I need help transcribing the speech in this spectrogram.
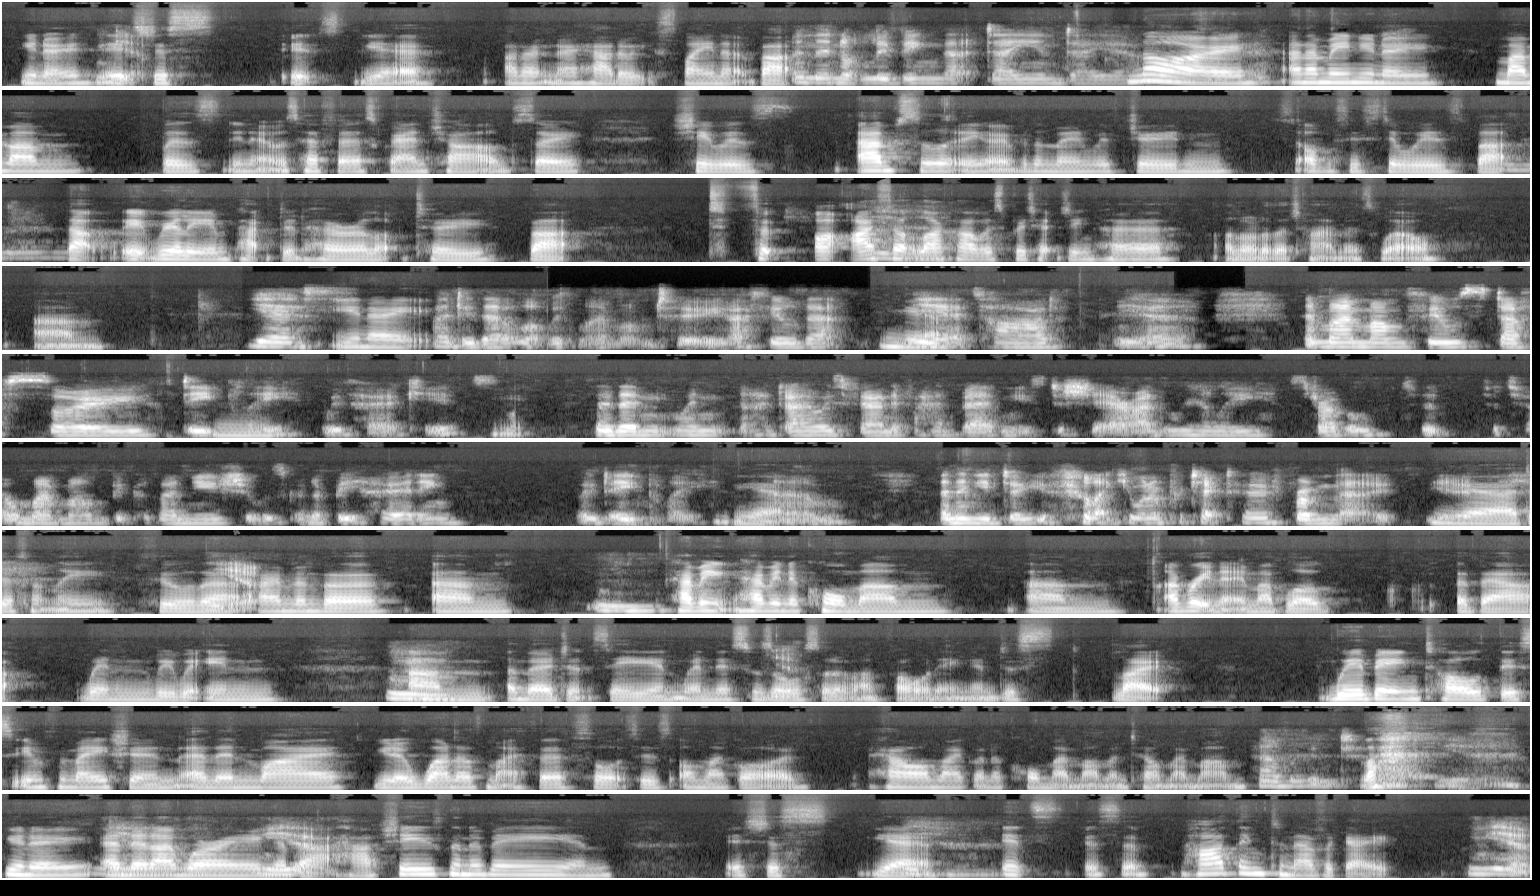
you know, it's just it's yeah. I don't know how to explain it, but And they're not living that day in, day out. no, Yeah. and I mean, you know, my mum was, you know, it was her first grandchild, so she was absolutely over the moon with Jude, and obviously still is. But Yeah. that it really impacted her a lot too. But t- for, I, I felt Yeah. like I was protecting her a lot of the time as well. Um, Yes. you know, I do that a lot with my mum too. I feel that. Yeah. Yeah, it's hard. Yeah. And my mum feels stuff so deeply with her kids. Mm. Yeah. So then, when I, I always found if I had bad news to share, I'd really struggle to, to tell my mum because I knew she was going to be hurting so deeply. yeah, Um, and then you do, you feel like you want to protect her from that. yeah, Yeah. I definitely feel that. Yeah. I remember um, Mm. having having to call mum. Um, I've written it in my blog about when we were in Mm. um, emergency and when this was Yeah. all sort of unfolding and just like we're being told this information and then my you know one of my first thoughts is oh my god how am i going to call my mum and tell my mum How am I going to tell? like yeah. you know and then i'm worrying yeah. about how she's going to be and it's just yeah, it's it's a hard thing to navigate Yeah,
